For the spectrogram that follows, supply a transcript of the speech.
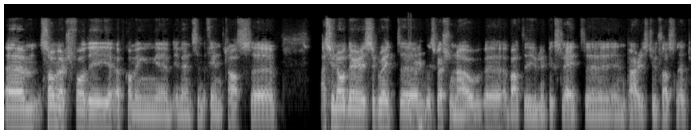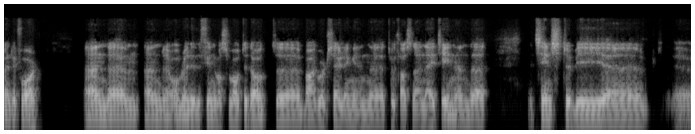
Um, so much for the upcoming uh, events in the Finn class. Uh, as you know, there is a great uh, discussion now uh, about the Olympic slate in Paris 2024. And um, and already the Finn was voted out uh, by World Sailing in uh, 2018, and uh, it seems to be uh, uh,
